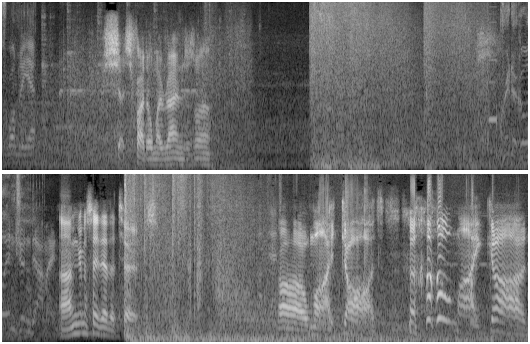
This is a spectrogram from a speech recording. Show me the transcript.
There's one here. Shit, I just fired all my rounds as well. Critical engine damage. I'm gonna say they're the Turks. Oh my god! oh my god!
